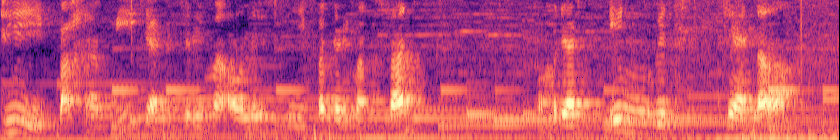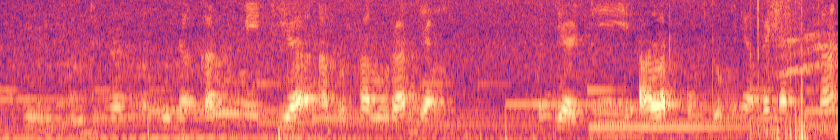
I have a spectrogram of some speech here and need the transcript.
dipahami dan diterima oleh si penerima pesan. Kemudian in which channel yaitu dengan menggunakan media atau saluran yang menjadi alat untuk menyampaikan pesan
